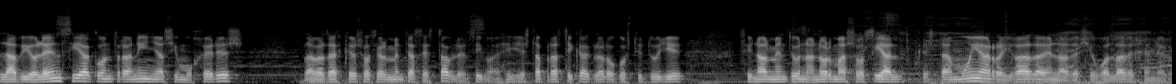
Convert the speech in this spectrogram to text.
la violencia contra niñas y mujeres la verdad es que es socialmente aceptable encima. Y esta práctica, claro, constituye finalmente una norma social que está muy arraigada en la desigualdad de género.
